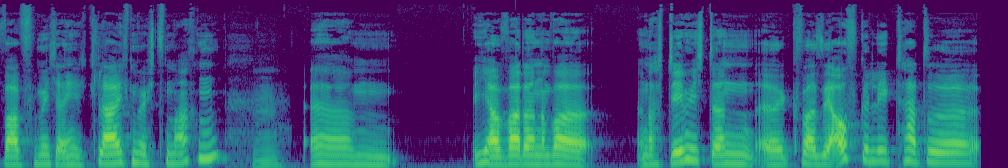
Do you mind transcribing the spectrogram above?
war für mich eigentlich klar, ich möchte es machen. Mhm. Ähm, ja, war dann aber, nachdem ich dann äh, quasi aufgelegt hatte,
